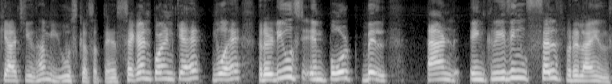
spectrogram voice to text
क्या चीज़ हम यूज़ कर सकते हैं। सेकंड पॉइंट क्या है? वो है reduced import bill and increasing self reliance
